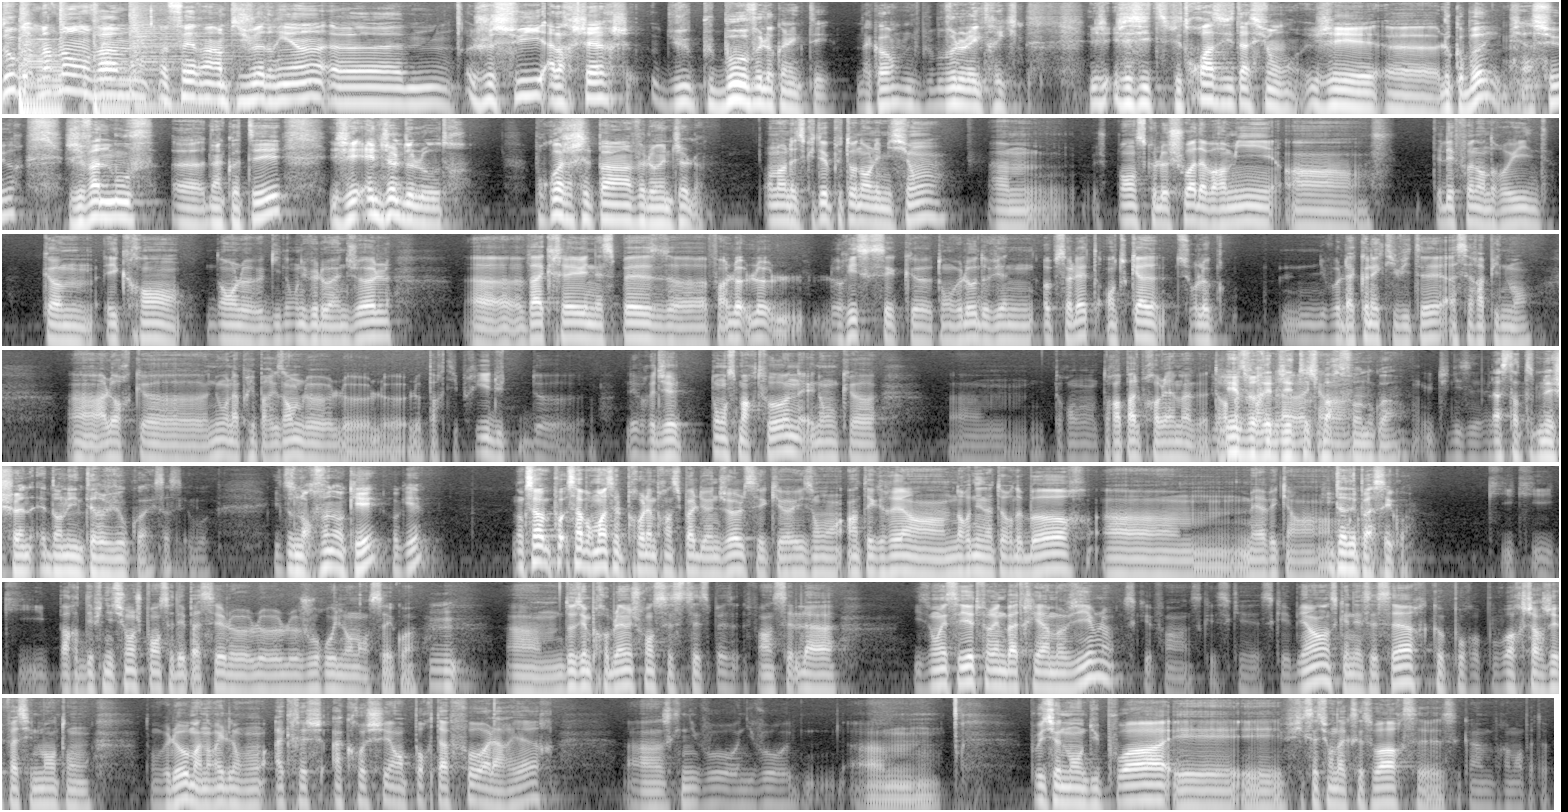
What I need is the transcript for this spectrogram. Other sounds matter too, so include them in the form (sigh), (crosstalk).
Donc maintenant, on va euh, faire un petit jeu, Adrien. Euh, je suis à la recherche du plus beau vélo connecté, d'accord? Du plus beau vélo électrique. J'hésite, j'ai trois hésitations. J'ai euh, le Cowboy, bien sûr. J'ai Van Moof euh, d'un côté. J'ai Angel de l'autre. Pourquoi j'achète pas un vélo Angel? On en discutait plus tôt dans l'émission. Euh, je pense que le choix d'avoir mis un téléphone Android comme écran dans le guidon du vélo Angel euh, va créer une espèce de... Enfin, le- le risque, c'est que ton vélo devienne obsolète, en tout cas sur le niveau de la connectivité, assez rapidement. Euh, alors que nous, on a pris par exemple le, le- le- le parti pris du, de leverager ton smartphone et donc euh, tu n'auras pas le problème avec de Leverager ton avec un- smartphone, quoi. utiliser. La Startup Nation est dans l'interview, quoi. Et ça, c'est beau. Et ton smartphone, ok, ok. Donc ça, pour- ça pour moi, c'est le problème principal du Angel, c'est qu'ils ont intégré un ordinateur de bord, euh, mais avec un... Il t'a dépassé, quoi. Par définition, je pense, est dépassé le, le- le jour où ils l'ont lancé. Quoi. Mm. Euh, deuxième problème, je pense, c'est cette espèce... La... Ils ont essayé de faire une batterie amovible, ce qui, est, enfin, ce, qui est, ce qui est- ce qui est bien, ce qui est nécessaire, que pour pouvoir charger facilement ton, ton vélo. Maintenant, ils l'ont accroché, accroché en porte-à-faux à l'arrière, euh, ce qui niveau, au niveau euh, positionnement du poids et, et fixation d'accessoires, c'est quand même vraiment pas top.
